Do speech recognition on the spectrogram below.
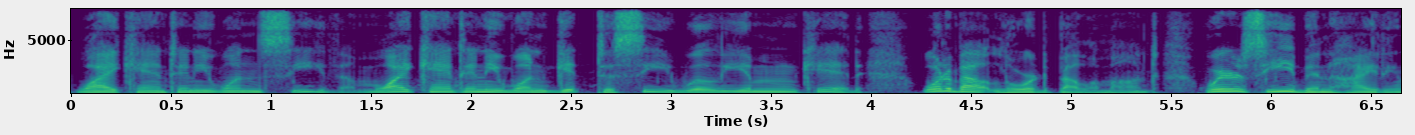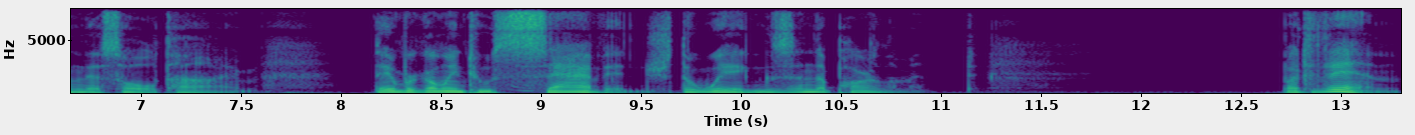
Why can't anyone see them? Why can't anyone get to see William Kidd? What about Lord Bellomont? Where's he been hiding this whole time? They were going to savage the Whigs in the Parliament. But then,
